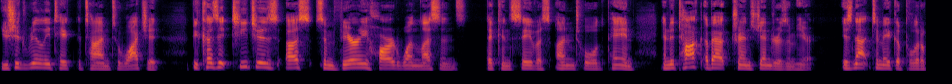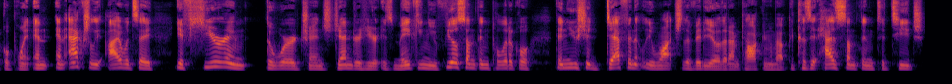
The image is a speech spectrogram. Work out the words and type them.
you should really take the time to watch it because it teaches us some very hard won lessons that can save us untold pain. And to talk about transgenderism here is not to make a political point. And, and actually, I would say if hearing the word transgender here is making you feel something political, then you should definitely watch the video that I'm talking about because it has something to teach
